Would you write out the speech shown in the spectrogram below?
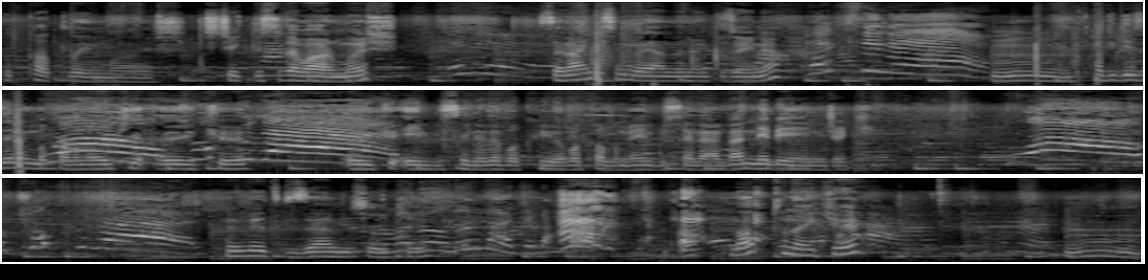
Çok tatlıymış. Çiçeklisi de varmış. Evet. Sen hangisini beğendin Öykü Zeynep? Hepsini. Hmm, hadi gezelim bakalım. Öykü, öykü, öykü elbiselere bakıyor. Bakalım elbiselerden ne beğenecek? Wow, çok güzel. Evet güzelmiş Öykü. Bana olur mu acaba? Ah! Ne yaptın Öykü? Hmm.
